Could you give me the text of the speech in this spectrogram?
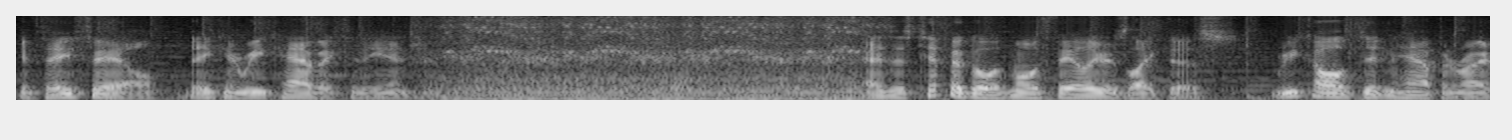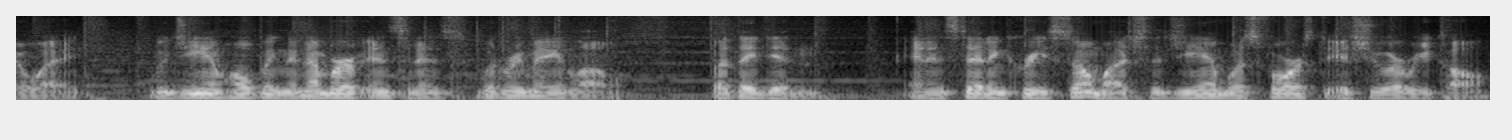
if they fail, they can wreak havoc to the engine. As is typical with most failures like this, recalls didn't happen right away, with GM hoping the number of incidents would remain low. But they didn't, and instead increased so much that GM was forced to issue a recall.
